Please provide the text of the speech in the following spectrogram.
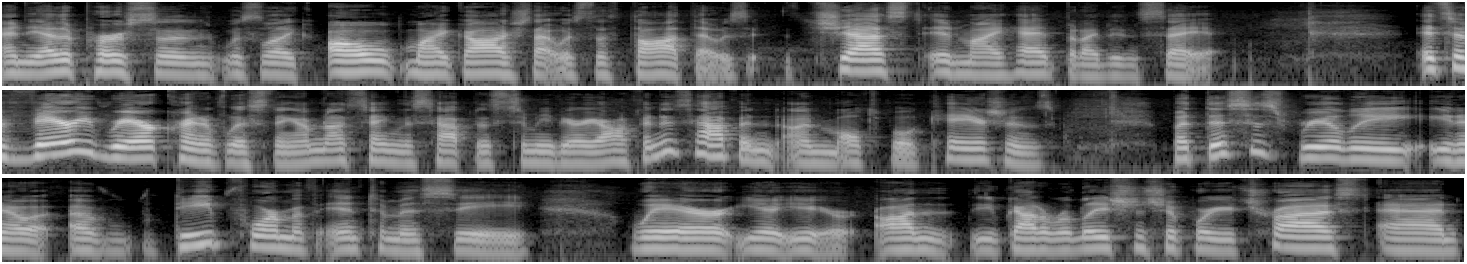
And the other person was like, "Oh my gosh, that was the thought that was just in my head, but I didn't say it." It's a very rare kind of listening. I'm not saying this happens to me very often. It's happened on multiple occasions. But this is really, you know, a deep form of intimacy where you're on you've got a relationship where you trust and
